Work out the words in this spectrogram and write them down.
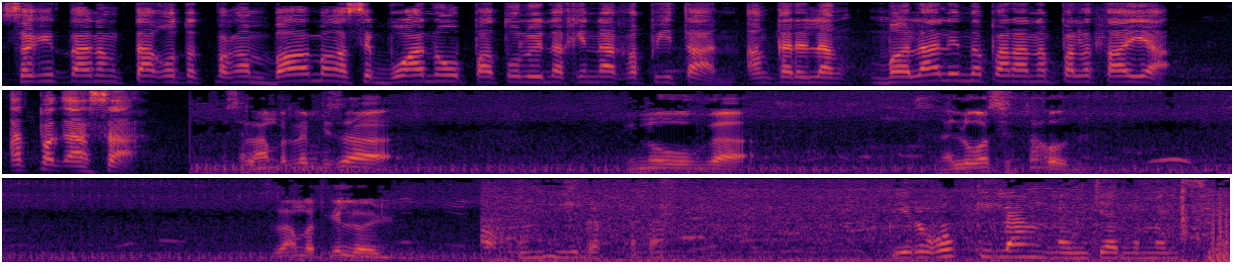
Sa gitna ng takot at pangamba, mga Cebuano patuloy na kinakapitan ang kanilang malalim na pananampalataya at pag-asa. Salamat lang sa ka naluwas sa taon. Salamat kay Lord. Ang hirap pala. Pero okay lang, nandyan naman siya.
